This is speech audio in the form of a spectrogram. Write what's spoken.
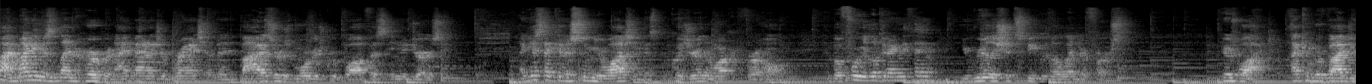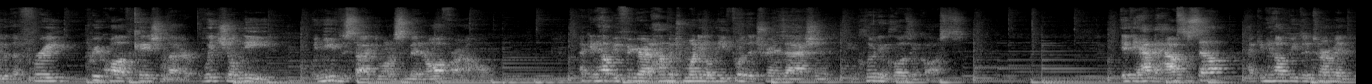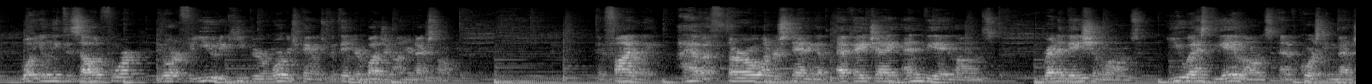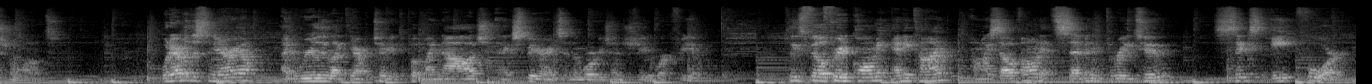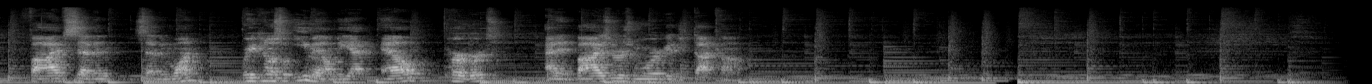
Hi, my name is Len Herbert and I manage a branch of an Advisors Mortgage Group office in New Jersey. I guess I can assume you're watching this because you're in the market for a home. And before you look at anything, you really should speak with a lender first. Here's why. I can provide you with a free pre-qualification letter, which you'll need when you decide you want to submit an offer on a home. I can help you figure out how much money you'll need for the transaction, including closing costs. If you have a house to sell, I can help you determine what you'll need to sell it for in order for you to keep your mortgage payments within your budget on your next home. And finally, I have a thorough understanding of FHA and VA loans, renovation loans, USDA loans, and of course conventional loans. Whatever the scenario, I'd really like the opportunity to put my knowledge and experience in the mortgage industry to work for you. Please feel free to call me anytime on my cell phone at 732 684 5771 or you can also email me at lherbert at advisorsmortgage.com.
